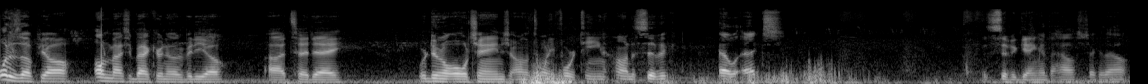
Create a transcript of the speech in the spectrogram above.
What is up, y'all? Alden Massey back here another video uh, today. We're doing an oil change on the 2014 Honda Civic LX. The Civic gang at the house, check it out.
